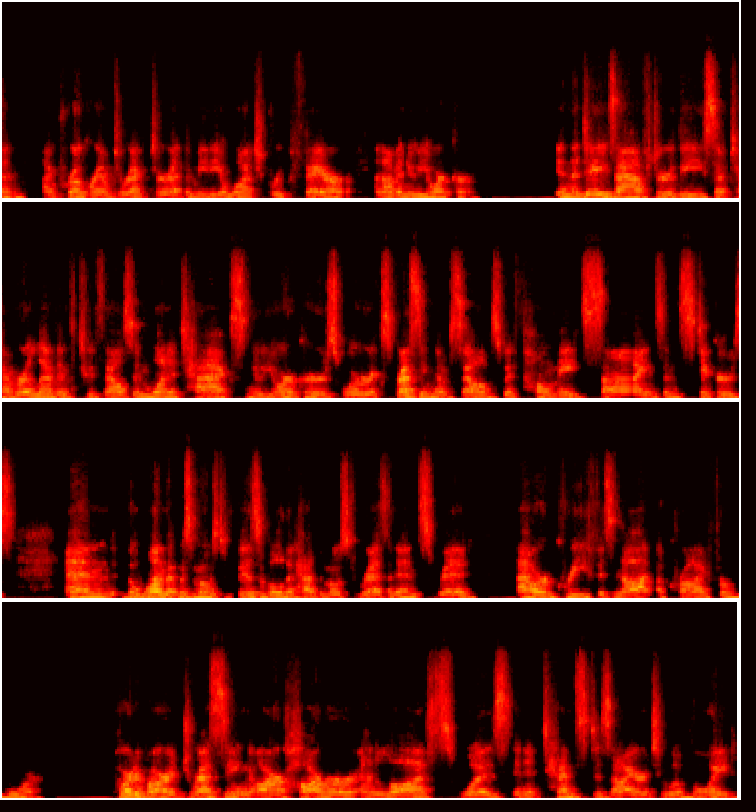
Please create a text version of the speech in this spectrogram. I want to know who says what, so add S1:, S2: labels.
S1: I'm program director at the Media Watch Group FAIR, and I'm a New Yorker. In the days after the September 11th, 2001 attacks, New Yorkers were expressing themselves with homemade signs and stickers. And the one that was most visible, that had the most resonance, read, Our grief is not a cry for war. Part of our addressing our horror and loss was an intense desire to avoid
